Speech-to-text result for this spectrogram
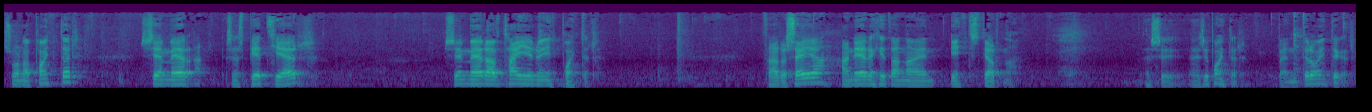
svona pointer sem er sem PTR sem er af tæginu int pointer. Það er að segja hann er ekkit annað en int stjarnar þessi, þessi pointer, bendir á integer.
